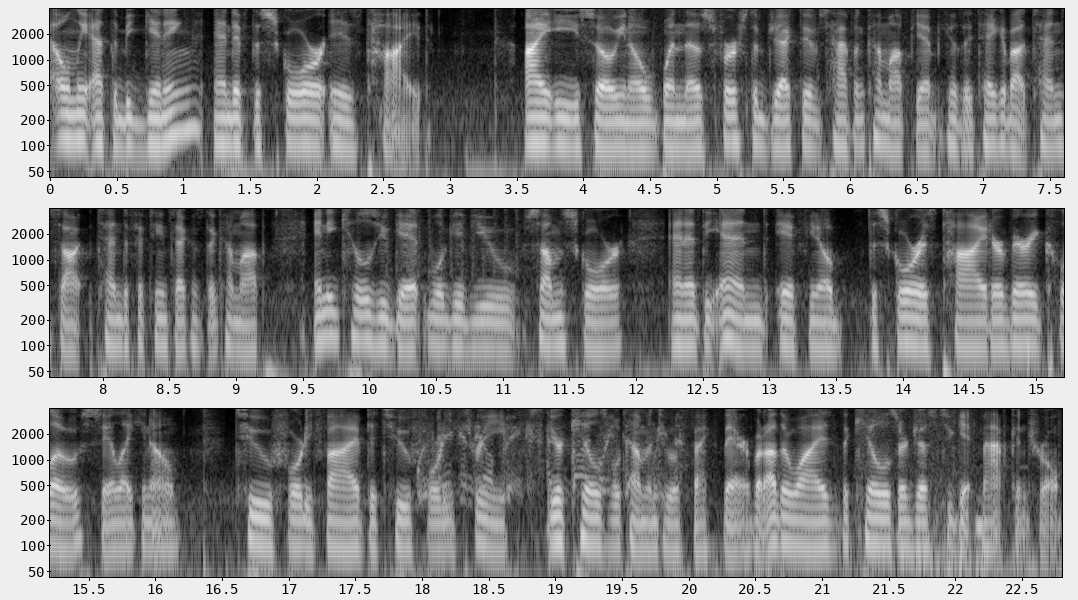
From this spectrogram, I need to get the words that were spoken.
only at the beginning and if the score is tied i.e., so you know when those first objectives haven't come up yet because they take about 10, so 10 to 15 seconds to come up. Any kills you get will give you some score, and at the end, if you know the score is tied or very close, say like you know 245 to 243, your kills will come into effect there. But otherwise, the kills are just to get map control.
